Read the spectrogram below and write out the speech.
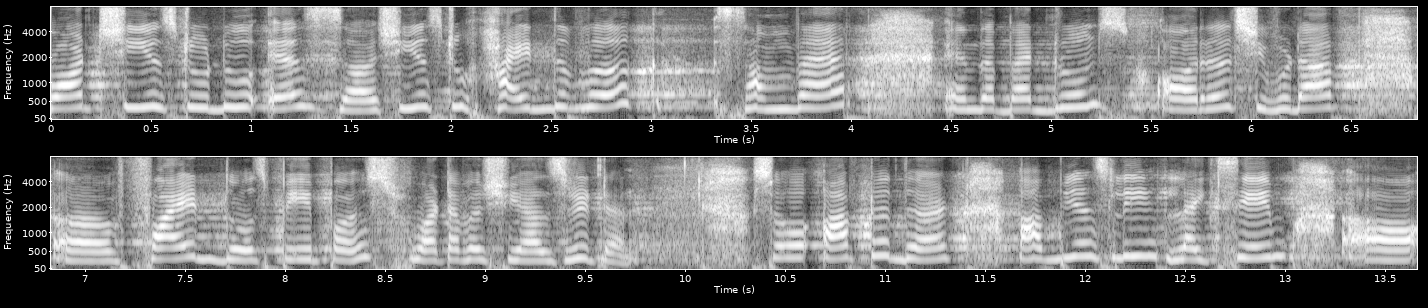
what she used to do is uh, she used to hide the work somewhere in the bedrooms or else she would have uh, filed those papers whatever she has written. So after that obviously like same uh,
